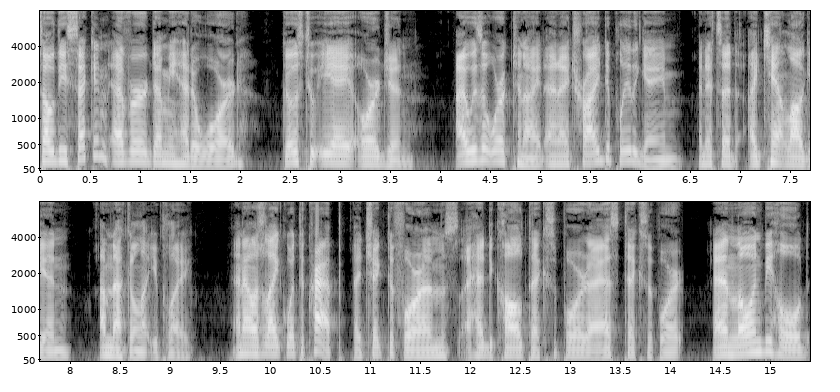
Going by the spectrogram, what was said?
So the second ever Dummy Head Award goes to EA Origin. I was at work tonight and I tried to play the game and it said, I can't log in. I'm not gonna let you play. And I was like, what the crap? I checked the forums, I had to call tech support, I asked tech support, and lo and behold,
